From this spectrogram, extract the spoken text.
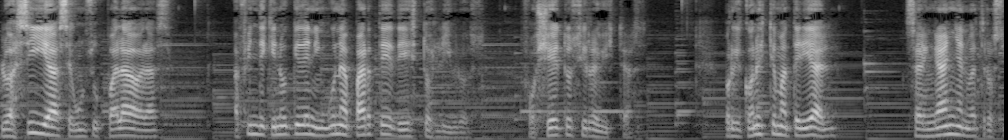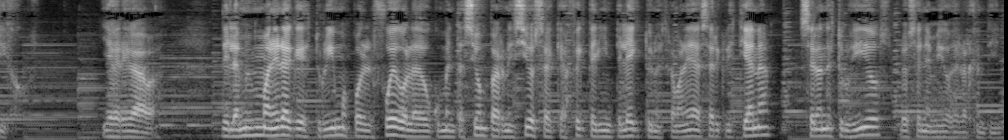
Lo hacía, según sus palabras, a fin de que no quede ninguna parte de estos libros, folletos y revistas, porque con este material se engañan nuestros hijos. Y agregaba, de la misma manera que destruimos por el fuego la documentación perniciosa que afecta el intelecto y nuestra manera de ser cristiana, serán destruidos los enemigos de la Argentina.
